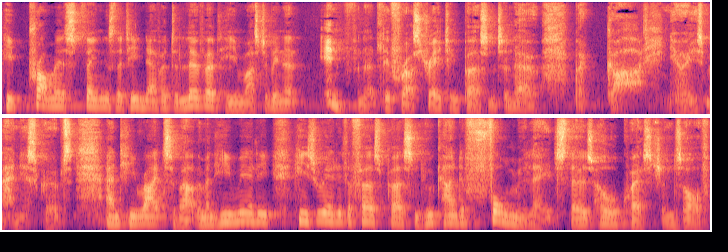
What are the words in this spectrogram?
he promised things that he never delivered. He must have been an infinitely frustrating person to know. But God, he knew his manuscripts and he writes about them. And he really, he's really the first person who kind of formulates those whole questions of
